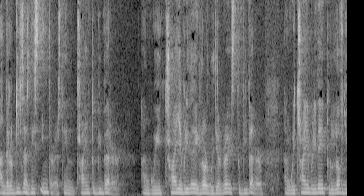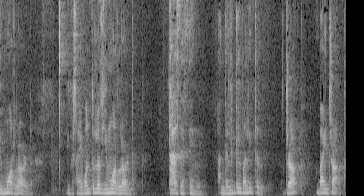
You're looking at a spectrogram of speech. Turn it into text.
And the Lord gives us this interest in trying to be better. And we try every day, Lord, with your grace, to be better. And we try every day to love you more, Lord. Because I want to love you more, Lord. That's the thing. And the little by little, drop by drop,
